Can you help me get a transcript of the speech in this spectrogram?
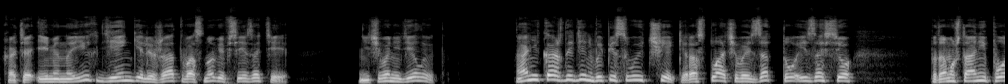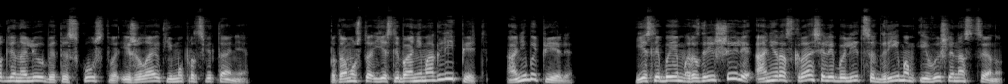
хотя именно их деньги лежат в основе всей затеи. Ничего не делают. Они каждый день выписывают чеки, расплачиваясь за то и за сё, потому что они подлинно любят искусство и желают ему процветания. Потому что если бы они могли петь, они бы пели. Если бы им разрешили, они раскрасили бы лица гримом и вышли на сцену.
